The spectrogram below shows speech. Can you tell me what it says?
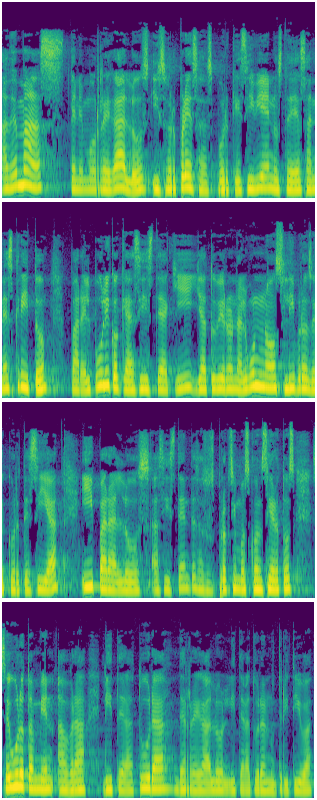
Además, tenemos regalos y sorpresas, porque si bien ustedes han escrito, para el público que asiste aquí ya tuvieron algunos libros de cortesía y para los asistentes a sus próximos conciertos seguro también habrá literatura de regalo, literatura nutritiva,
